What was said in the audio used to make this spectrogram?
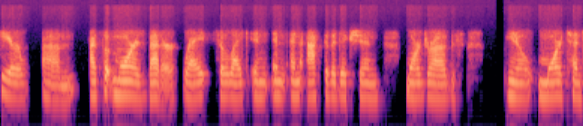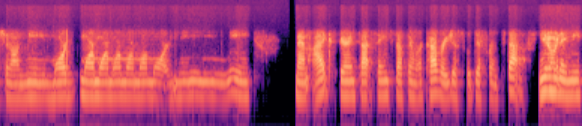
here. Um, I put more is better, right? So like in, in an active addiction, more drugs, you know, more attention on me, more, more, more, more, more, more, more, me, me, me, me. Man, I experienced that same stuff in recovery, just with different stuff. You know what I mean?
